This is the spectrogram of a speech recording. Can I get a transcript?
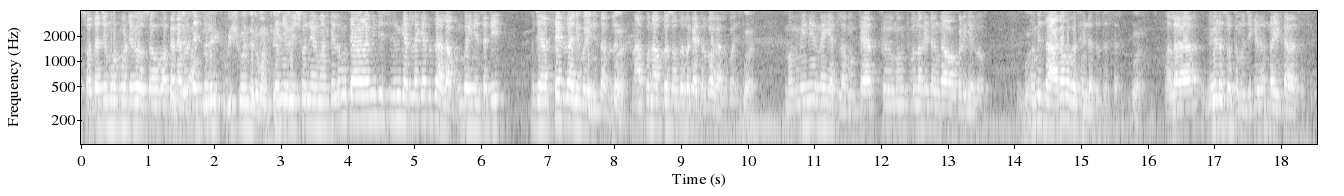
स्वतःचे मोठमोठे व्यवसाय उभा म्हणजे एक विश्व निर्माण केलं त्यांनी विश्व निर्माण केलं. मग त्यावेळेला मी डिसिजन घेतला की आता झालं. आपण बहिणीसाठी म्हणजे आज सेट झाली बहिणीचं आपलं. बरं. आपण आपलं स्वतःचं काहीतरी बघायला पाहिजे. बर. मग मी निर्णय घेतला. मग त्यात मग पुन्हा रिटर्न गावाकडे गेलो. बरं. मग मी जागा बघत हिंडत होतो सर. बर. मला वेळच होतं म्हणजे की धंदाही करायचाच आहे.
